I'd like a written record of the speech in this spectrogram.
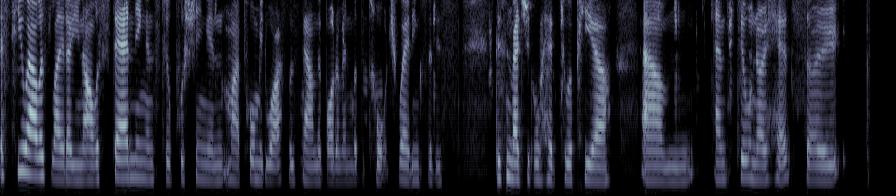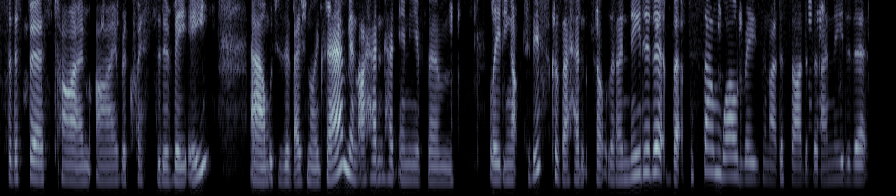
a few hours later, you know, I was standing and still pushing, and my poor midwife was down the bottom and with the torch, waiting for this this magical head to appear, um, and still no head. So for the first time, I requested a VE, um, which is a vaginal exam, and I hadn't had any of them leading up to this because I hadn't felt that I needed it. But for some wild reason, I decided that I needed it,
